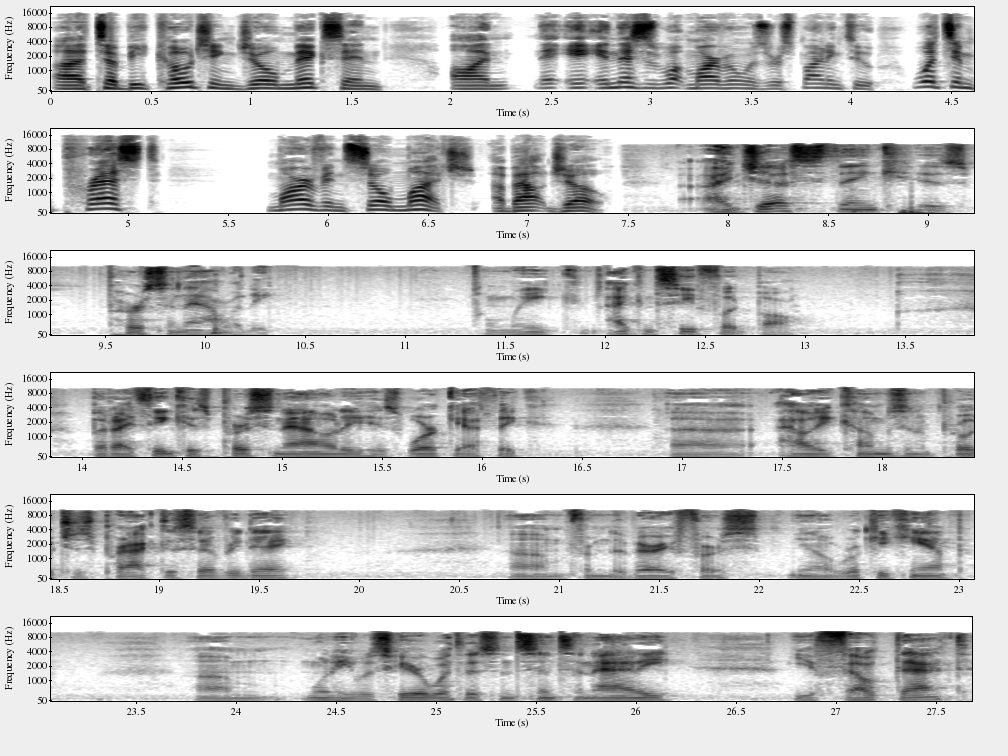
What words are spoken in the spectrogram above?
uh, to be coaching Joe Mixon on, and this is what Marvin was responding to. What's impressed Marvin so much about Joe? I just think his personality. And we, I can see football, but I think his personality, his work ethic, uh, how he comes and approaches practice every day, um, from the very first, you know, rookie camp, um, when he was here with us in Cincinnati, you felt that,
